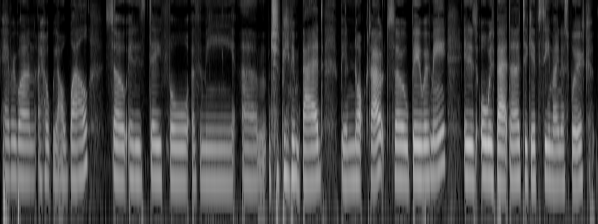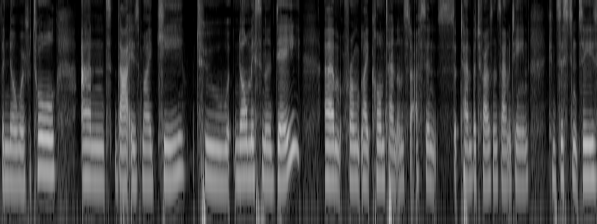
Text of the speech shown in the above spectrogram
Hey everyone, I hope we are well. So it is day four of me um, just being in bed, being knocked out. So bear with me. It is always better to give C minus work than no work at all. And that is my key to not missing a day um, from like content and stuff since September 2017. Consistency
